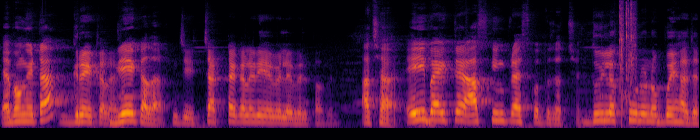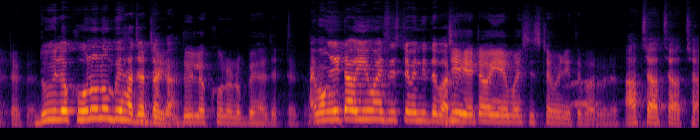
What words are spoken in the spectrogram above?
এবং এটা গ্রে কালার গ্রে কালার জি চারটা কালারই অ্যাভেলেবেল পাবেন। আচ্ছা এই বাইকটার আস্কিং প্রাইস কত যাচ্ছে? দুই লক্ষ উননব্বই হাজার টাকা। দুই লক্ষ উননব্বই হাজার টাকা? দুই লক্ষ উননব্বই হাজার টাকা। এবং এটাও ইএমআই সিস্টেমে নিতে জি পারবে এটাও ইএমআই সিস্টেমে নিতে পারবেন আচ্ছা আচ্ছা আচ্ছা।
